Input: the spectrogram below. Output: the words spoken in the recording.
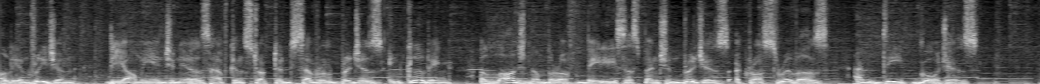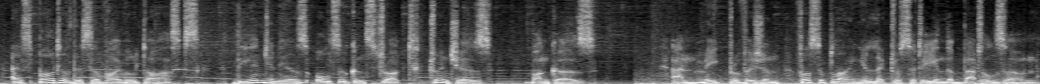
Himalayan region, the Army engineers have constructed several bridges including a large number of Beatty suspension bridges across rivers and deep gorges. As part of the survival tasks, the engineers also construct trenches, bunkers, and make provision for supplying electricity in the battle zone.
